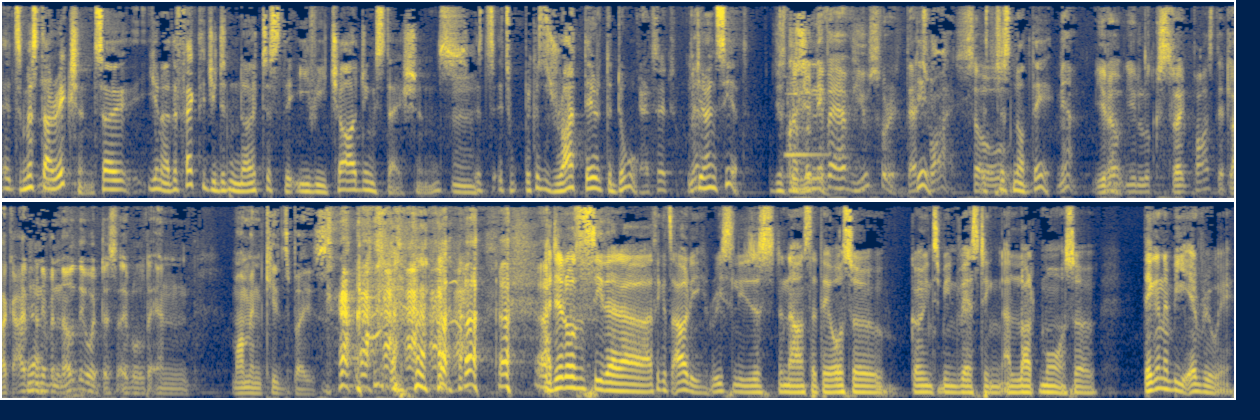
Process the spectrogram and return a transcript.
it's misdirection. So, you know, the fact that you didn't notice the EV charging stations, Mm. it's, it's because it's right there at the door. That's it. But You don't see it. Because you look at- never have use for it. That's Yes. why. So It's just not there. Yeah, you don't. You look straight past it. Like I Yeah. didn't even know they were disabled and mom and kids bays. I did also see that uh, I think it's Audi recently just announced that they're also going to be investing a lot more. So they're going to be everywhere.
